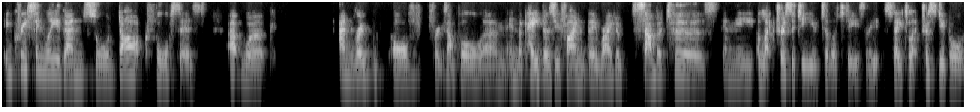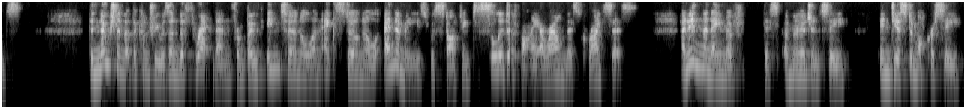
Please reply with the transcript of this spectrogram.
increasingly then saw dark forces at work and wrote of, for example, um, in the papers you find they write of saboteurs in the electricity utilities, the state electricity boards. The notion that the country was under threat then from both internal and external enemies was starting to solidify around this crisis. And in the name of this emergency, India's democracy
